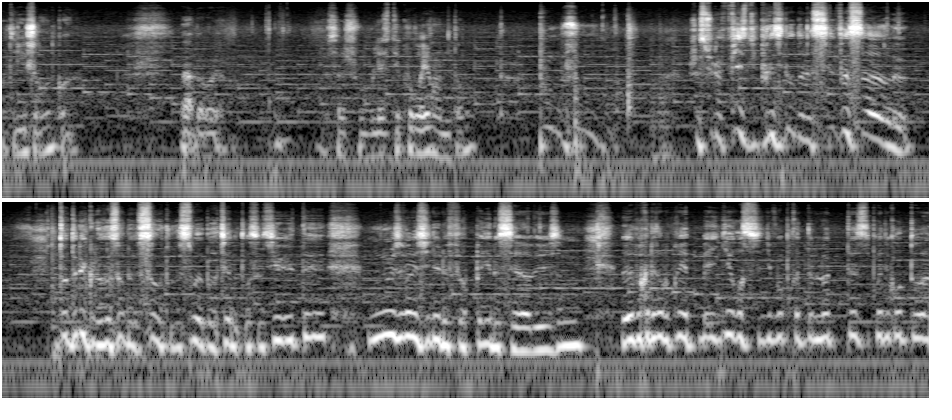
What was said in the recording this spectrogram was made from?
intelligente, quoi. Ah bah voilà. Ça, je vous laisse découvrir en même temps. Je suis le fils du président de la Sylvesol. Étant donné que le réseau de centres de soins appartient à notre société, nous avons décidé de faire payer le service. Euh, Vous connaissez le prix à payer au niveau près de l'hôtesse, près du comptoir.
